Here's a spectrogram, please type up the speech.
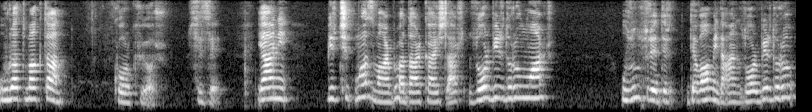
uğratmaktan korkuyor sizi. Yani bir çıkmaz var burada arkadaşlar. Zor bir durum var. Uzun süredir devam eden zor bir durum.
